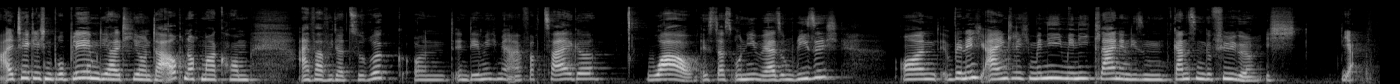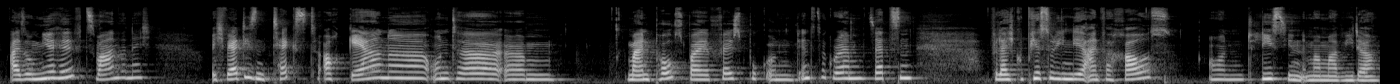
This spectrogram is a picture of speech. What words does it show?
alltäglichen Problemen, die halt hier und da auch nochmal kommen, einfach wieder zurück und indem ich mir einfach zeige, wow, ist das Universum riesig und bin ich eigentlich mini, mini klein in diesem ganzen Gefüge. Ich, ja, also mir hilft's wahnsinnig. Ich werde diesen Text auch gerne unter ähm, meinen Post bei Facebook und Instagram setzen. Vielleicht kopierst du ihn dir einfach raus und liest ihn immer mal wieder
